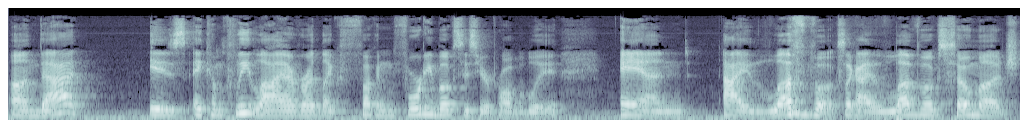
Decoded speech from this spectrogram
Um, that is a complete lie. I've read like fucking forty books this year probably, and I love books. Like I love books so much.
